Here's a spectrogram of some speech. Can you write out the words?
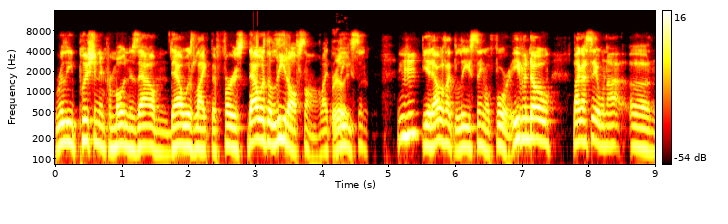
really pushing and promoting his album, that was like the first that was the lead off song, like the really? lead single. Mm-hmm. Yeah, that was like the lead single for it. Even though, like I said, when I uh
